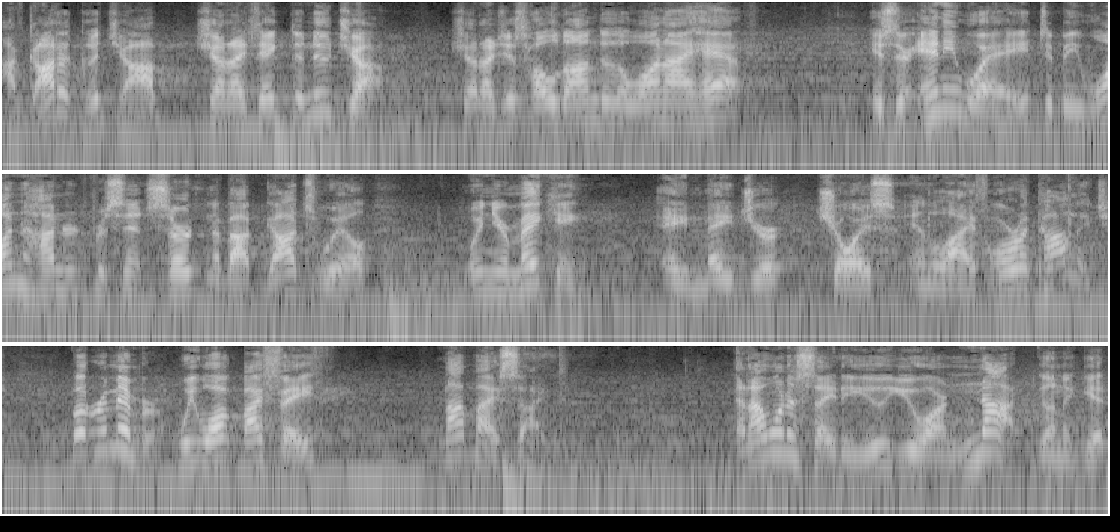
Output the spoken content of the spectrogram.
I've got a good job. Should I take the new job? Should I just hold on to the one I have? Is there any way to be 100% certain about God's will when you're making a major choice in life or a college? But remember, we walk by faith, not by sight. And I want to say to you, you are not going to get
